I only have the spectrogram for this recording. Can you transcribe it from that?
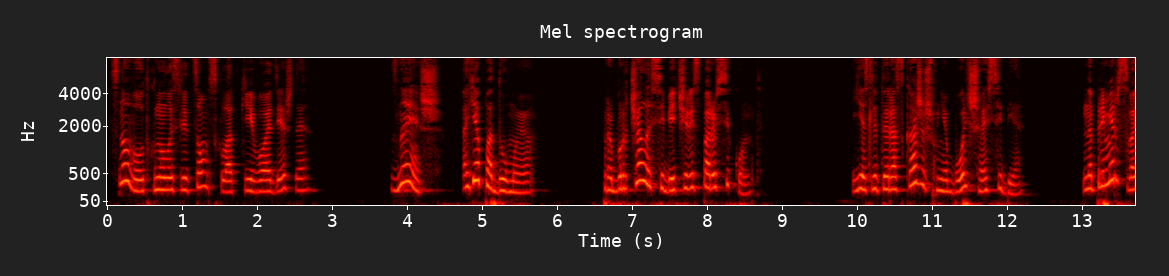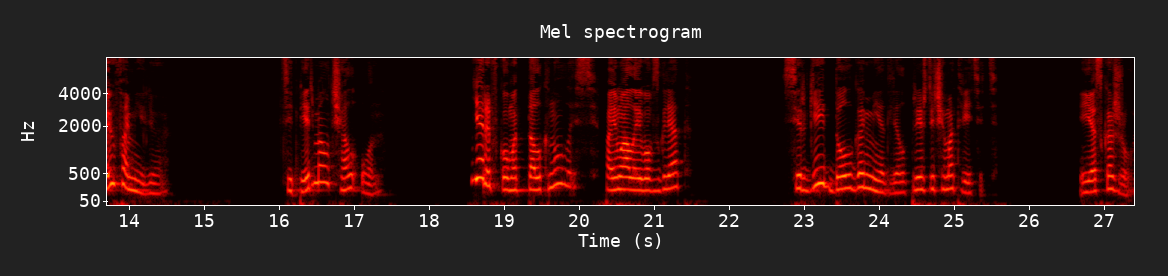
Снова уткнулась лицом в складки его одежды. «Знаешь, а я подумаю». Пробурчала себе через пару секунд. «Если ты расскажешь мне больше о себе. Например, свою фамилию». Теперь молчал он. Я рывком оттолкнулась, поймала его взгляд. Сергей долго медлил, прежде чем ответить. «Я скажу.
